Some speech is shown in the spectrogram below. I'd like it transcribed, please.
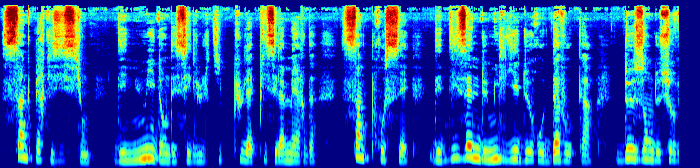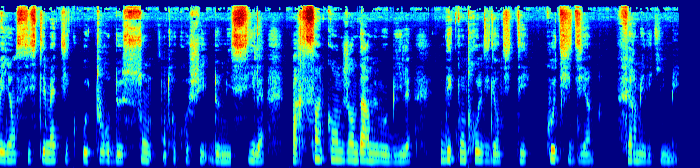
cinq perquisitions, des nuits dans des cellules qui puent la pisse et la merde, cinq procès, des dizaines de milliers d'euros d'avocats, deux ans de surveillance systématique autour de son entrecroché domicile par cinquante gendarmes mobiles, des contrôles d'identité quotidiens, fermez les guillemets.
